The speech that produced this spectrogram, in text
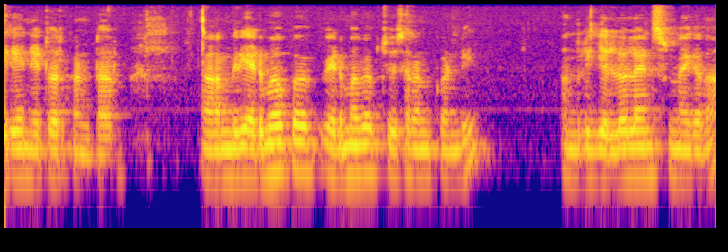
ఏరియా నెట్వర్క్ అంటారు. మీరు ఎడమ ఎడమ వైపు చూసారనుకోండి అందులో ఎల్లో లైన్స్ ఉన్నాయి కదా.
